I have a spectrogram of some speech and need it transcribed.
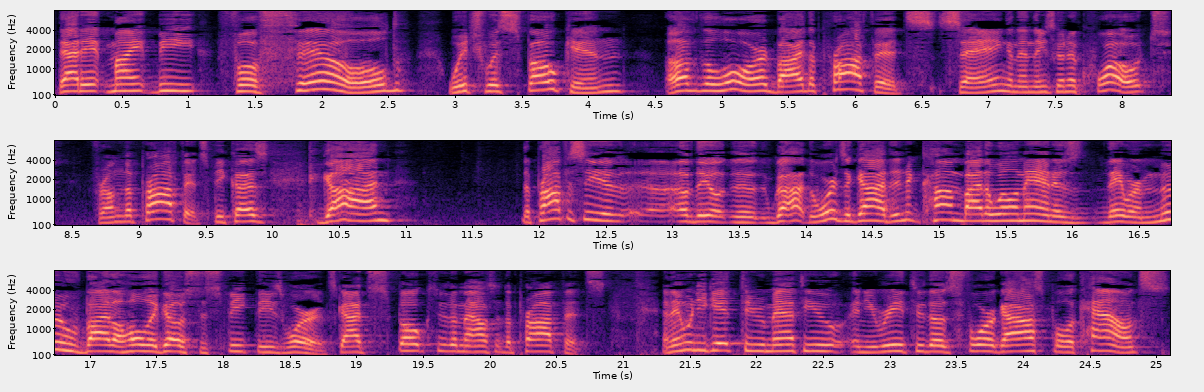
that it might be fulfilled, which was spoken of the Lord by the prophets, saying, and then he's going to quote from the prophets, because God, the prophecy of, of the, the, God, the words of God didn't come by the will of man as they were moved by the Holy Ghost to speak these words. God spoke through the mouths of the prophets. And then when you get through Matthew and you read through those four gospel accounts,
